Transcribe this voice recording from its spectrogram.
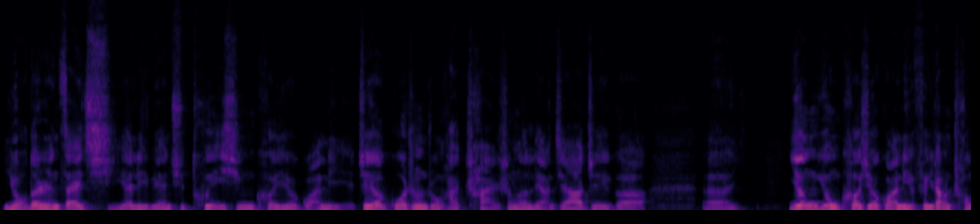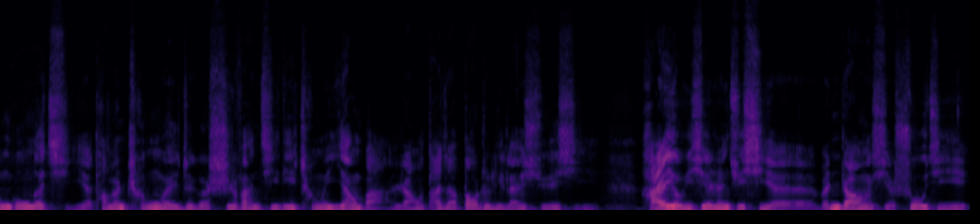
有的人在企业里边去推行科学管理。这个过程中还产生了两家这个，呃。应用科学管理非常成功的企业，他们成为这个示范基地，成为样板，然后大家到这里来学习。还有一些人去写文章、写书籍，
